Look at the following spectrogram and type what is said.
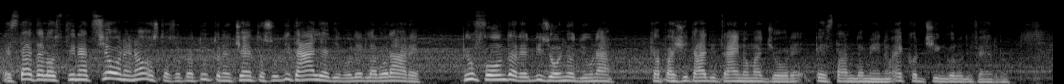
È stata l'ostinazione nostra, soprattutto nel centro-sud Italia, di voler lavorare più fondo e aver bisogno di una capacità di traino maggiore, pestando meno. Ecco il cingolo di ferro.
